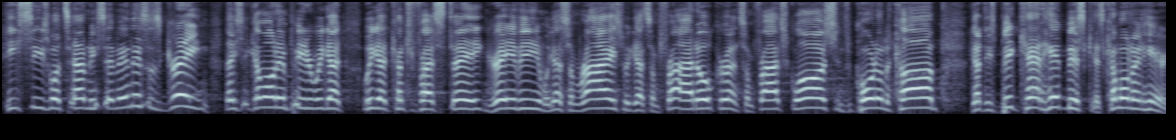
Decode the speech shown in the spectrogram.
he sees what's happening. He said, "Man, this is great." And they said, "Come on in, Peter. We got we got country fried steak, gravy, and we got some rice. We got some fried okra and some fried squash and some corn on the cob. We got these big cat head biscuits. Come on in here.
